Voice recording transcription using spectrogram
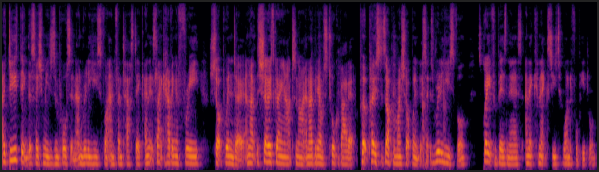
I do think that social media is important and really useful and fantastic. And it's like having a free shop window. And like the show's going out tonight, and I've been able to talk about it, put posters up on my shop window. So it's really useful. It's great for business and it connects you to wonderful people.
